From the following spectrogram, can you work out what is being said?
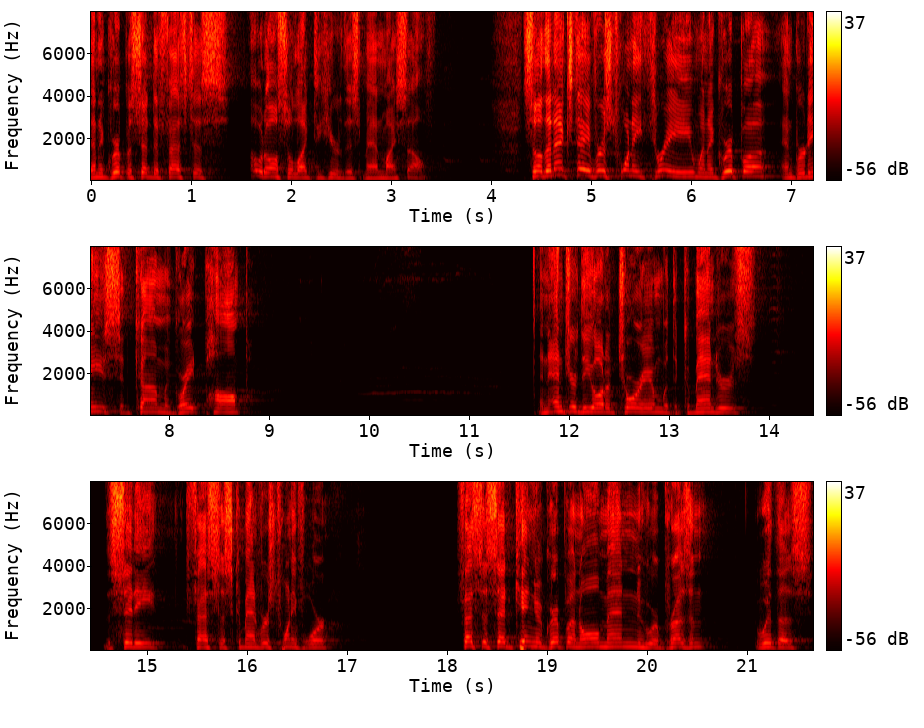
Then Agrippa said to Festus, I would also like to hear this man myself. So the next day, verse 23, when Agrippa and Bernice had come in great pomp and entered the auditorium with the commanders, the city, Festus command, verse 24. Festus said, King Agrippa and all men who are present with us,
